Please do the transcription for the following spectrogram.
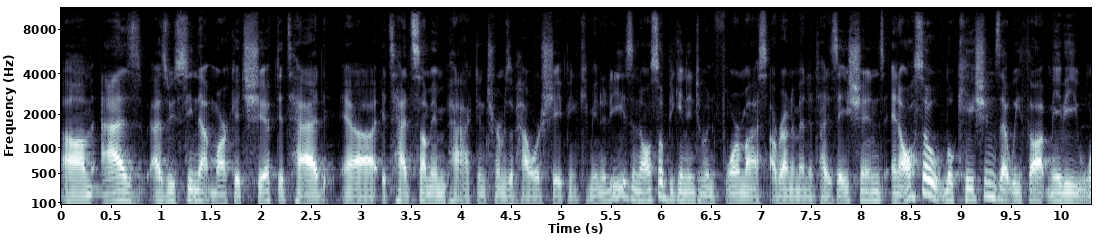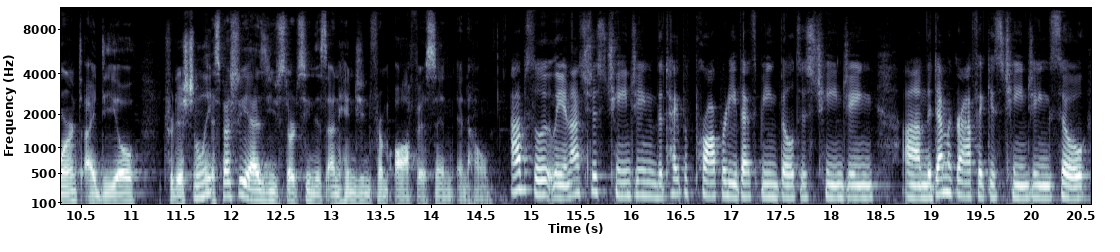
Um, as as we've seen that market shift, it's had uh, it's had some impact in terms of how we're shaping communities, and also beginning to inform us around amenitizations and also locations that we thought maybe weren't ideal traditionally, especially as you start seeing this unhinging from office and, and home. Absolutely, and that's just changing. The type of property that's being built is changing. Um, the demographic is changing. So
